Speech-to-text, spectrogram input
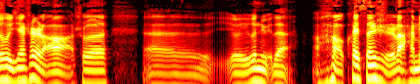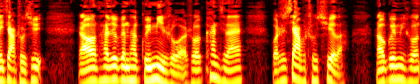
最后一件事了啊，说，呃，有一个女的啊，快三十了还没嫁出去，然后她就跟她闺蜜说：“说看起来我是嫁不出去了。”然后闺蜜说：“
